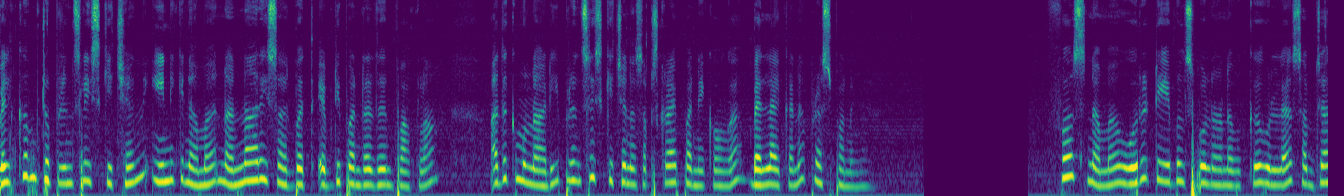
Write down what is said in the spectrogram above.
வெல்கம் டு பிரின்ஸ்லிஸ் கிச்சன் இன்றைக்கி நம்ம நன்னாரி சர்பத் எப்படி பண்ணுறதுன்னு பார்க்கலாம். அதுக்கு முன்னாடி பிரின்ஸ்லிஸ் கிச்சனை சப்ஸ்கிரைப் பண்ணிக்கோங்க. பெல் ஐக்கனை ப்ரெஸ் பண்ணுங்கள் ஃபர்ஸ்ட் நம்ம ஒரு டேபிள் ஸ்பூன் அளவுக்கு உள்ள சப்ஜா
